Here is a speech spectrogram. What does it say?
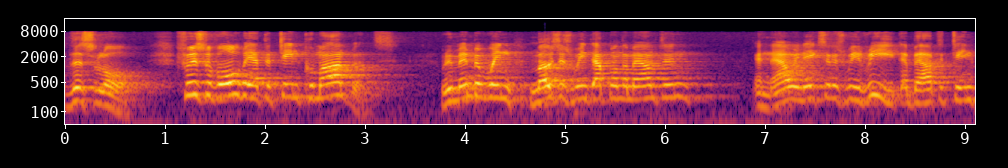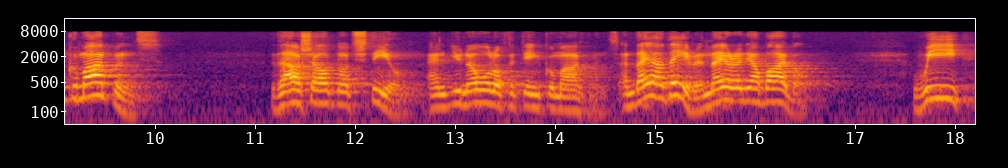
this law. First of all, we had the Ten Commandments. Remember when Moses went up on the mountain? And now in Exodus, we read about the Ten Commandments. Thou shalt not steal. And you know all of the Ten Commandments. And they are there, and they are in our Bible. We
